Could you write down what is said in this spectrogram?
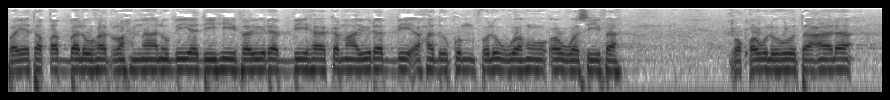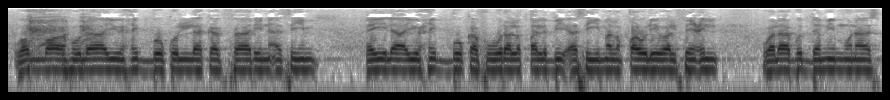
فيتقبلها الرحمن بيده فيربيها كما يربي أحدكم فلوه أو وسيفة. وقوله تعالى والله لا يحب كل كفار أثيم أي لا يحب كفور القلب أثيم القول والفعل ولا بد من مناس.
